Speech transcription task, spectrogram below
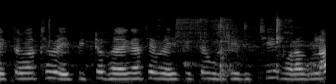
দেখতে পাচ্ছ, এই পিঠটা হয়ে গেছে, এবার এই পিঠটা উল্টিয়ে দিচ্ছি বড়াগুলা।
